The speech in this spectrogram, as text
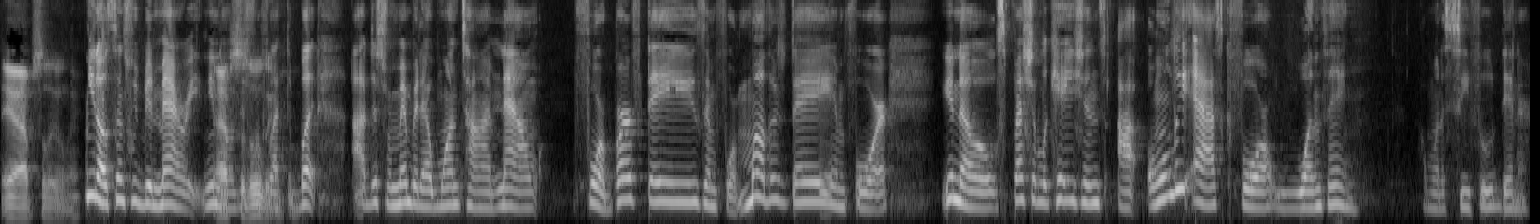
yeah, absolutely. you know, since we've been married, you know, Absolutely. just reflected. But I just remember that one time now for birthdays and for Mother's Day and for, you know, special occasions, I only ask for one thing. I want a seafood dinner.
